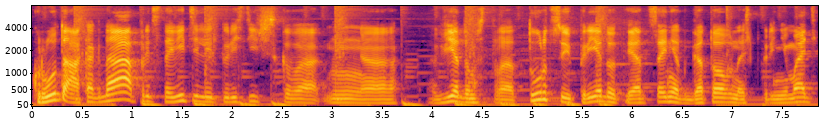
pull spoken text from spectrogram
круто. А когда представители туристического э, ведомства Турции приедут и оценят готовность принимать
